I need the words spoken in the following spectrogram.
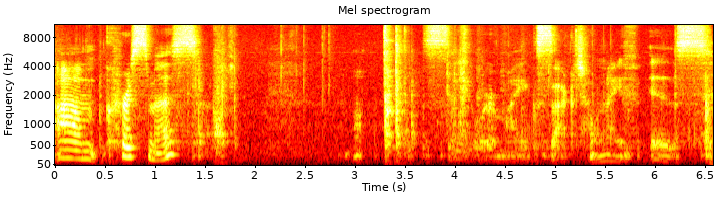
um, Christmas X-Acto knife is.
